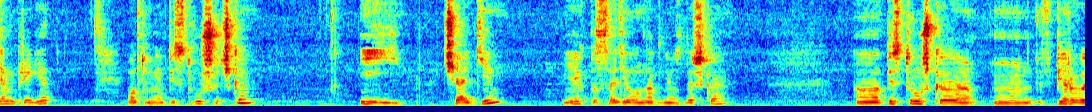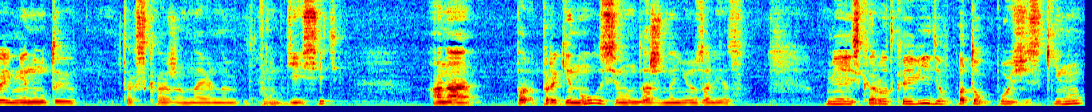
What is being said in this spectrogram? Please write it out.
Всем привет! Вот у меня пеструшечка и чайки. Я их посадила на гнездышко. А, Пеструшка в первые минуты, так скажем, наверное, ну, 10, она пр- прогинулась, и он даже на нее залез. У меня есть короткое видео, потом позже скину.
